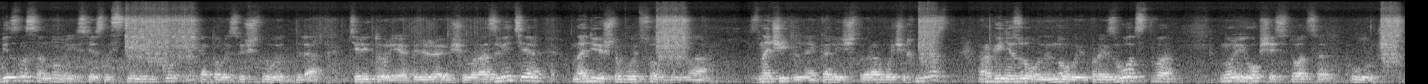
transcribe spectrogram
бизнеса, ну, естественно, с теми льготами, которые существуют для территории опережающего развития. Надеюсь, что будет создано значительное количество рабочих мест, организованы новые производства, ну и общая ситуация улучшится.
